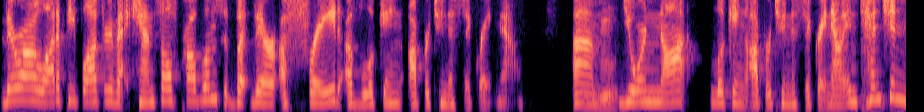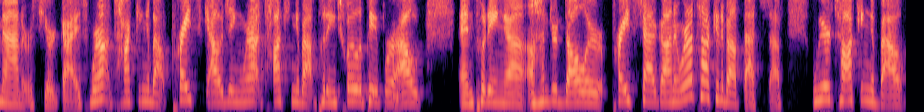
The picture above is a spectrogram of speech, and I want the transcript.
there are a lot of people out there that can solve problems, but they're afraid of looking opportunistic right now. Um, mm-hmm. You're not looking opportunistic right now. Intention matters here, guys. We're not talking about price gouging. We're not talking about putting toilet paper out and putting a hundred dollar price tag on it. We're not talking about that stuff. We are talking about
